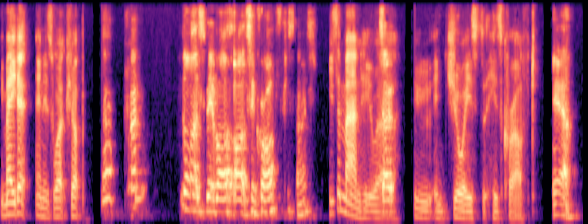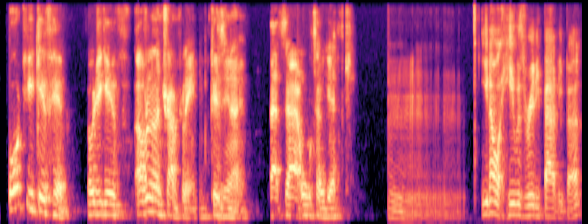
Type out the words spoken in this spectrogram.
he made it in his workshop Yeah, right. That's a bit of arts and crafts. It's nice. he's a man who uh, So- who enjoys his craft Yeah. What do you give him? What do you give other than trampoline? Because you know that's our auto gift. Hmm. You know what? He was really badly burnt.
